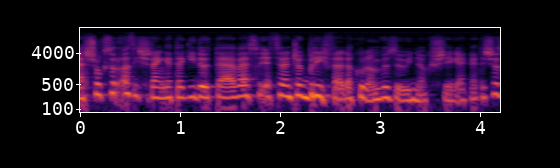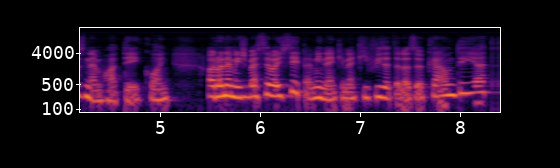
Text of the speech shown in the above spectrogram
mert sokszor az is rengeteg időt elvesz, hogy egyszerűen csak briefeled a különböző ügynökségeket, és ez nem hatékony. Arról nem is beszélve, hogy szépen mindenkinek kifizeted az account díjat,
